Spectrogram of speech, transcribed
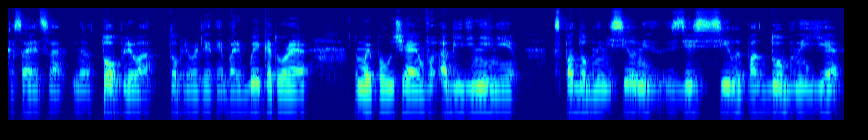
касается топлива, топлива для этой борьбы, которое мы получаем в объединении с подобными силами. Здесь силы подобные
